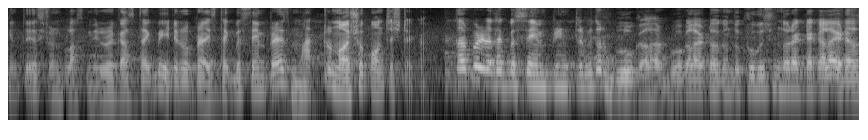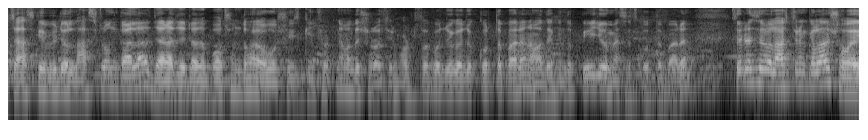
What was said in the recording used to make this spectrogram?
কিন্তু স্টোন প্লাস মিররের কাজ থাকবে, এটারও প্রাইস থাকবে সেম প্রাইস মাত্র নয়শো পঞ্চাশ টাকা। তারপর এটা থাকবে সেম প্রিন্টের ভিতর ব্লু কালার ব্লু কালারটাও কিন্তু খুবই সুন্দর একটা কালার এটা হচ্ছে আজকের ভিডিও লাস্ট রং কালার যারা যেটা পছন্দ হয় অবশ্যই স্ক্রিনশট নিয়ে আমাদের সরাসরি হোয়াটসঅ্যাপে যোগাযোগ করতে পারেন। আমাদের কিন্তু পেজেও মেসেজ করতে পারেন। সেটা ছিল লাস্ট রং কালার সবাই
